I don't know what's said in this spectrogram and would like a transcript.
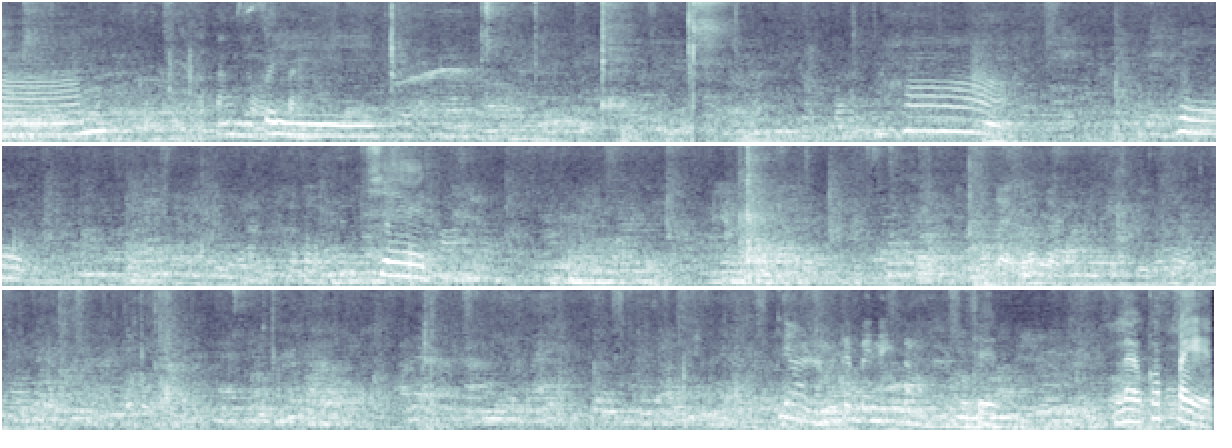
ามสี่ห้าหกเจ็ด ยอดแล้วมันจะไปไหนต่อ เจ็ดแล้วก็แปด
